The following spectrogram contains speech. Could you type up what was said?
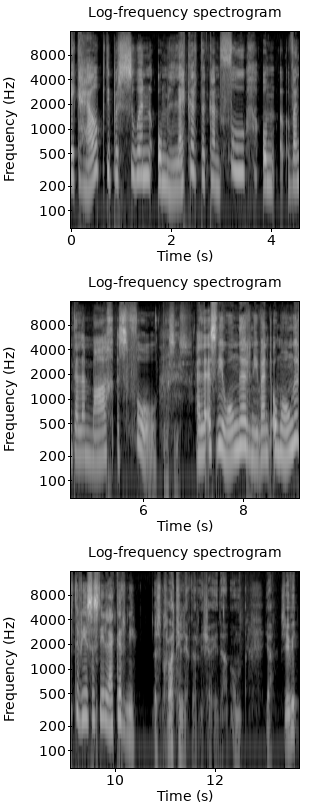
ek help die persoon om lekker te kan voel om want hulle maag is vol. Presies. Hulle is nie honger nie want om honger te wees is nie lekker nie. Dis glad nie lekker nie, Shaida. Om ja, so jy weet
